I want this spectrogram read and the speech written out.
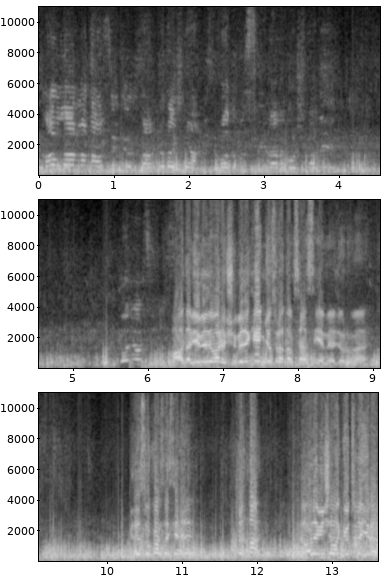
Yılanlarla dans ediyoruz arkadaşlar. Bizim adımız su yılanı boşuna değil. Görüyorsunuz. Adem yemin ediyorum var ya şubedeki en cesur adam sensin yemin ediyorum ha. Bir de sokarsa seni. Adem inşallah götüne girer.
